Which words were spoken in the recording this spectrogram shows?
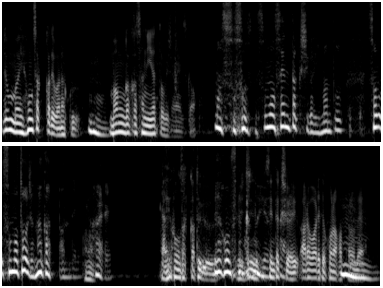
でもまあ絵本作家ではなくうん漫画家さんになったわけじゃないですか。まあそそうですねその選択肢が今んとそのその当時はなかったんで、うんはい。あ絵本作家という選択肢が現れてこなかったので、うん。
